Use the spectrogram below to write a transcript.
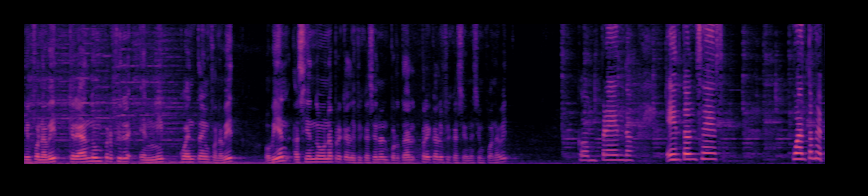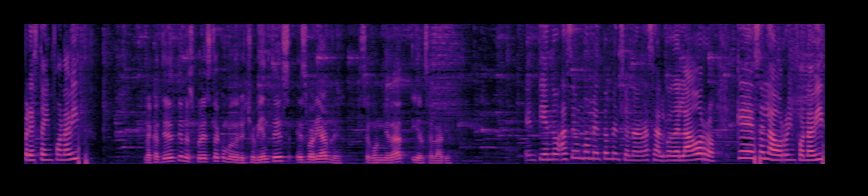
Infonavit, creando un perfil en mi cuenta Infonavit, o bien haciendo una precalificación en el portal Precalificaciones Infonavit. Comprendo. Entonces, ¿cuánto me presta Infonavit? La cantidad que nos presta como derechohabientes es variable, según mi edad y el salario. Entiendo. Hace un momento mencionabas algo del ahorro. ¿Qué es el ahorro Infonavit?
